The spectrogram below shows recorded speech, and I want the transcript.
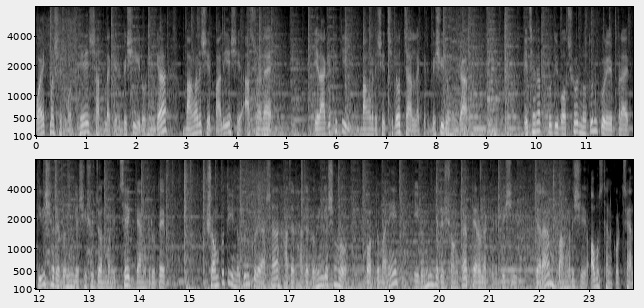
কয়েক মাসের মধ্যে সাত লাখের বেশি রোহিঙ্গা বাংলাদেশে পালিয়ে এসে আশ্রয় নেয়। এর আগে থেকেই বাংলাদেশে ছিল চার লাখের বেশি রোহিঙ্গা। এছাড়া প্রতি বছর নতুন করে প্রায় তিরিশ হাজার রোহিঙ্গা শিশু জন্ম নিচ্ছে ক্যাম্পগুলোতে। সম্প্রতি নতুন করে আসা হাজার হাজার রোহিঙ্গা সহ বর্তমানে এই রোহিঙ্গাদের সংখ্যা তেরো লাখের বেশি যারা বাংলাদেশে অবস্থান করছেন।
